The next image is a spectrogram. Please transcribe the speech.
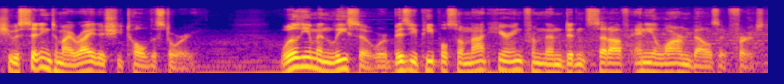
She was sitting to my right as she told the story. William and Lisa were busy people, so not hearing from them didn't set off any alarm bells at first.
